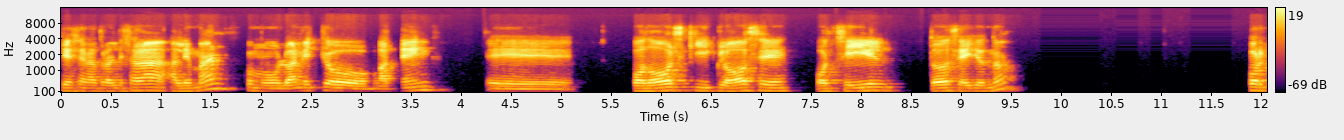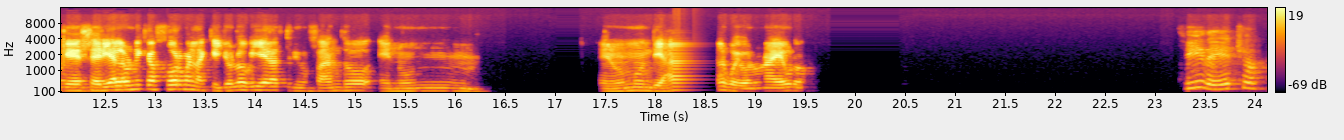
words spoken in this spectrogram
que se naturalizara alemán, como lo han hecho Bateng, eh, Podolski, Klose, Ozil, todos ellos, ¿no? porque sería la única forma en la que yo lo viera triunfando en un, en un mundial, güey, o en una euro. Sí, de hecho.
